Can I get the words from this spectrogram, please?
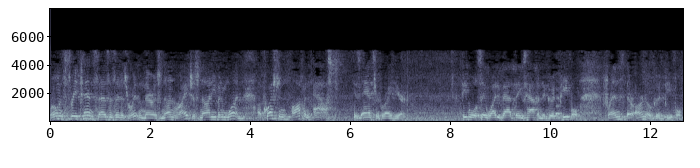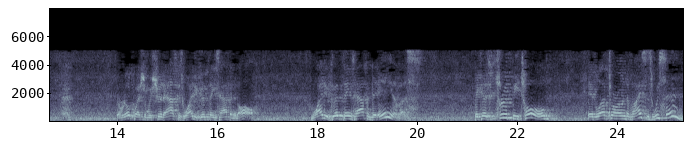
Romans 3.10 says, as it is written, there is none righteous, not even one. A question often asked is answered right here. People will say, why do bad things happen to good people? Friends, there are no good people. The real question we should ask is, why do good things happen at all? Why do good things happen to any of us? Because truth be told, if left to our own devices, we sin.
